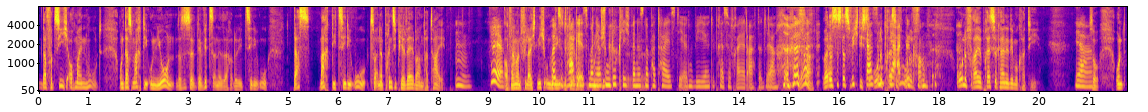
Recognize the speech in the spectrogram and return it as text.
davor ziehe ich auch meinen Hut. Und das macht die Union, das ist ja der Witz an der Sache, oder die CDU, das macht die CDU zu einer prinzipiell wählbaren Partei. Mhm. Ja, ja, auch wenn man vielleicht nicht unbedingt. Heutzutage ist man Politik, ja schon glücklich, wenn es eine Partei ist, die irgendwie die Pressefreiheit achtet, ja. Ja, weil das ist das Wichtigste. Da ohne Presse, ohne, ohne freie Presse keine Demokratie. Ja. So. Und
